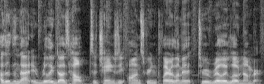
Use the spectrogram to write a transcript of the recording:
Other than that, it really does help to change the on-screen player limit to a really low number.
